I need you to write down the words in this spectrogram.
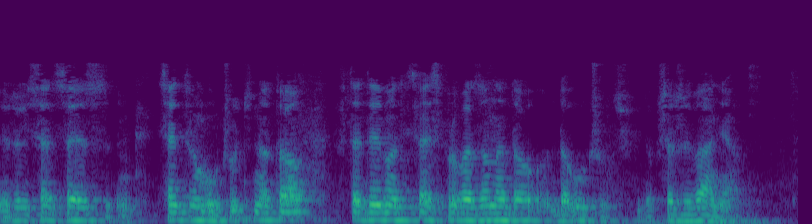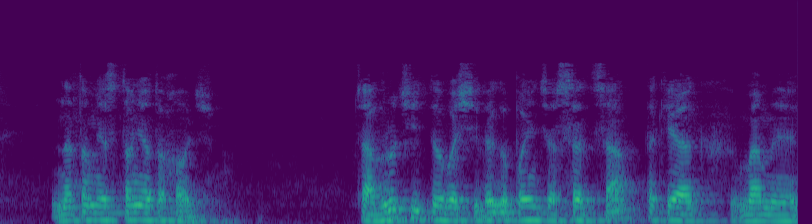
jeżeli serce jest centrum uczuć, no to wtedy modlitwa jest prowadzona do, do uczuć, do przeżywania. Natomiast to nie o to chodzi. Trzeba wrócić do właściwego pojęcia serca, takie jak mamy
